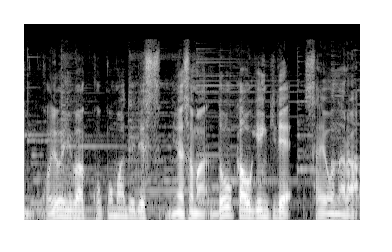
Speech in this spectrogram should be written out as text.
々今宵はここまでです。皆様どうかお元気でさようなら。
